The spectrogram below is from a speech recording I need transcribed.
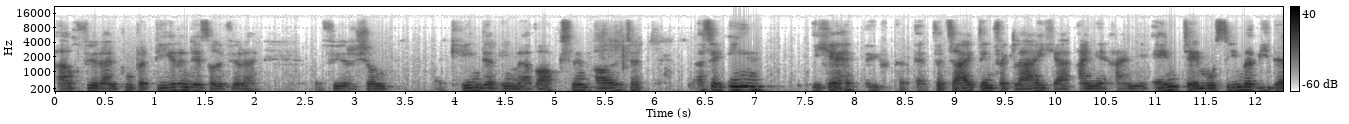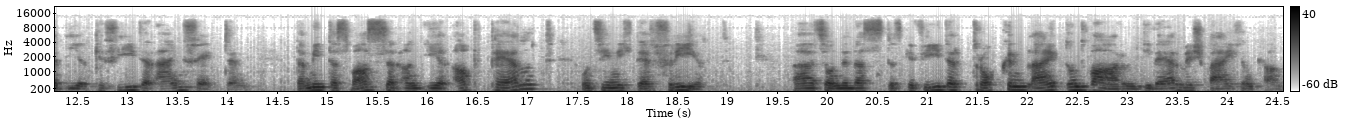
auch für ein pubertierendes oder für, ein, für schon Kinder im Erwachsenenalter. Also in, ich äh, verzeiht den Vergleich, eine, eine Ente muss immer wieder ihr Gefieder einfetten, damit das Wasser an ihr abperlt und sie nicht erfriert, äh, sondern dass das Gefieder trocken bleibt und warm, die Wärme speichern kann.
